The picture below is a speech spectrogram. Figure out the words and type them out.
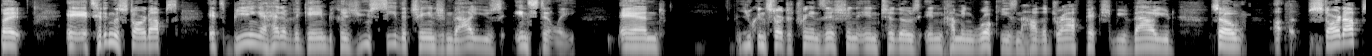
But it's hitting the startups, it's being ahead of the game because you see the change in values instantly. And you can start to transition into those incoming rookies and how the draft pick should be valued. So, uh, startups,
